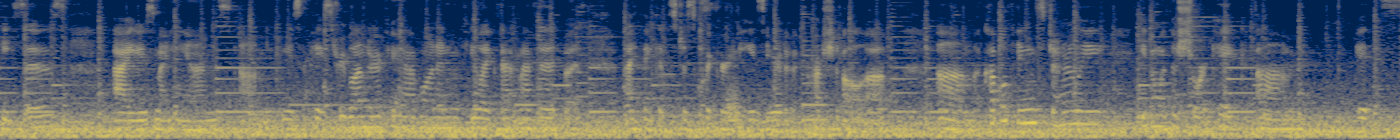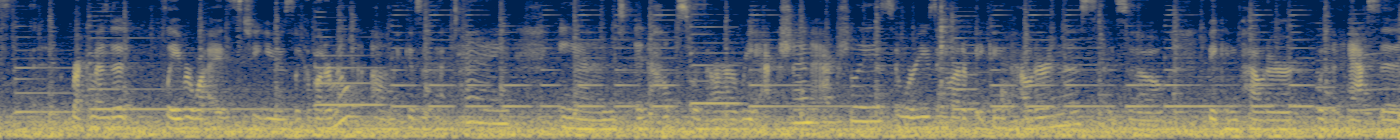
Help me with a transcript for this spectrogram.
pieces. I use my hands. Um, you can use a pastry blender if you have one and if you like that method, but quicker and easier to crush it all up. Um, a couple things generally, even with a shortcake, um, it's recommended flavor-wise to use like a buttermilk. Um, it gives it that tang and it helps with our reaction actually. So we're using a lot of baking powder in this and so baking powder with an acid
